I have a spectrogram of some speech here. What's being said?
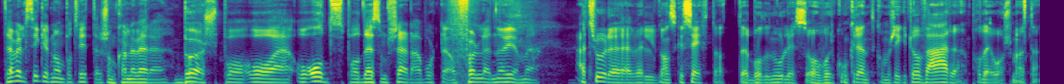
Det er vel sikkert noen på Twitter som kan levere børs på, og, eh, og odds på det som skjer der borte, og følge nøye med. Jeg tror det er vel ganske safe at eh, både Nordlys og vår konkurrent kommer sikkert til å være på det årsmøtet.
